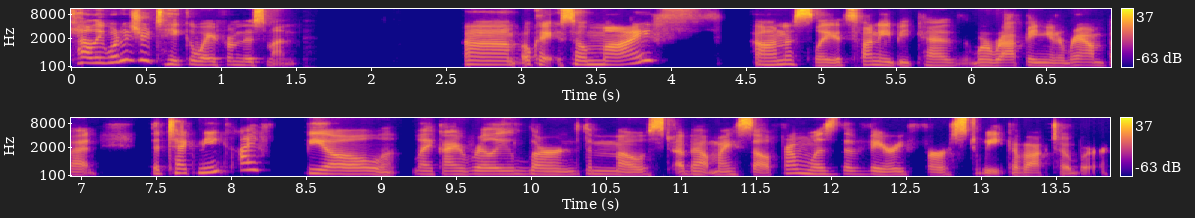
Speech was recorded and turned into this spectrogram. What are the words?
Kelly. What is your takeaway from this month? Um, okay, so my honestly, it's funny because we're wrapping it around, but the technique I feel like I really learned the most about myself from was the very first week of October.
